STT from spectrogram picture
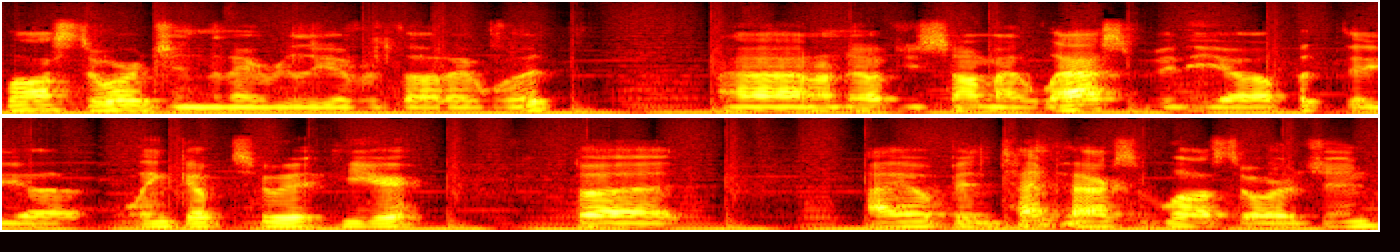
Lost Origin than I really ever thought I would. Uh, I don't know if you saw my last video. I'll put the uh, link up to it here. But I opened 10 packs of Lost Origin.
